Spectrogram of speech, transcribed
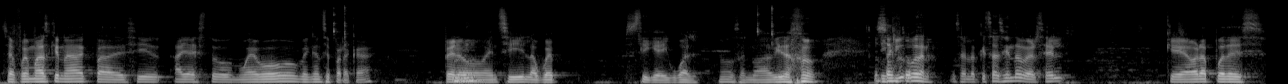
sea, fue más que nada para decir, haya esto nuevo, vénganse para acá. Pero en sí la web sigue igual, ¿no? O sea, no ha habido... Inclu- exacto. bueno, o sea, lo que está haciendo Vercel, que ahora puedes...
